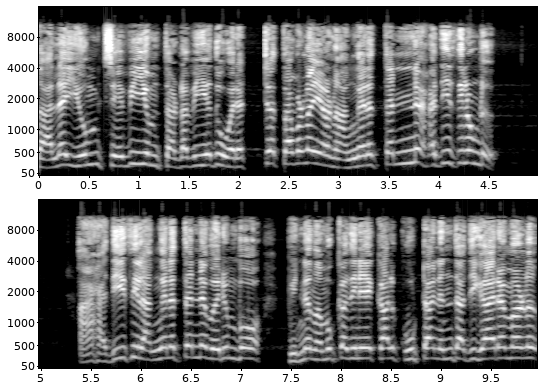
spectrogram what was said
തലയും ചെവിയും തടവിയത് ഒരൊറ്റ തവണയാണ്. അങ്ങനെ തന്നെ ഹദീസിലുണ്ട്. ആ ഹദീസിൽ അങ്ങനെ തന്നെ വരുമ്പോ പിന്നെ നമുക്കതിനേക്കാൾ കൂട്ടാൻ എന്ത് അധികാരമാണ്?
